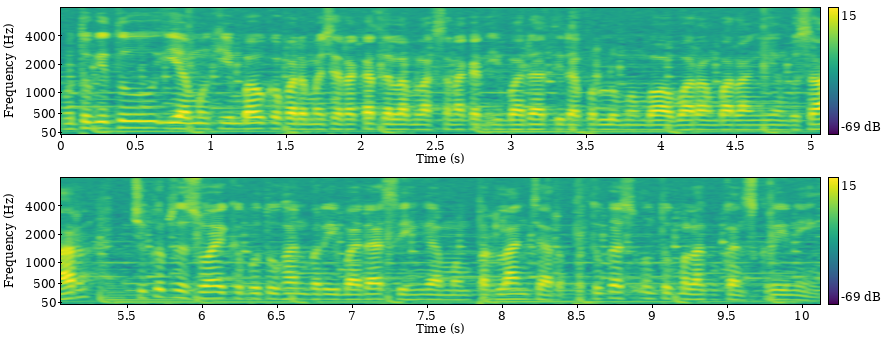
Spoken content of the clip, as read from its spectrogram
Untuk itu, ia menghimbau kepada masyarakat dalam melaksanakan ibadah tidak perlu membawa barang-barang yang besar, cukup sesuai kebutuhan beribadah sehingga memperlancar petugas untuk melakukan screening.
